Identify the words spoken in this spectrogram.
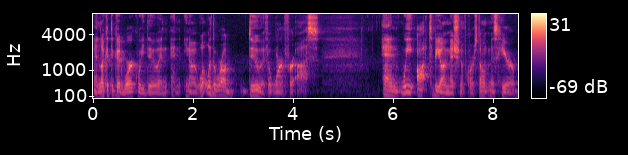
and look at the good work we do. And and you know what would the world do if it weren't for us? And we ought to be on mission, of course. Don't mishear.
